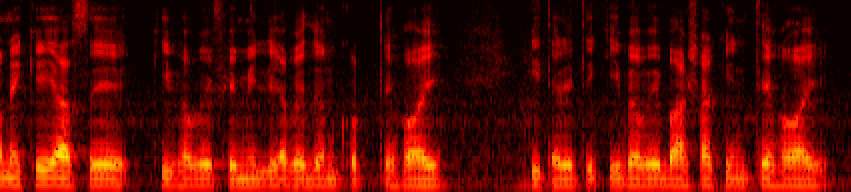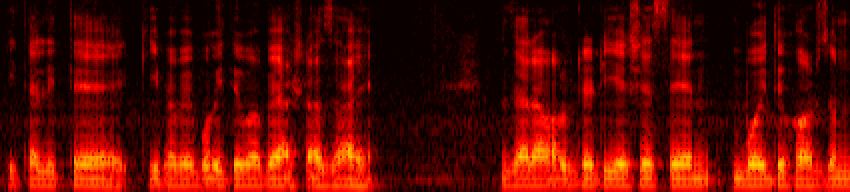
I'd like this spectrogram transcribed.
অনেকেই আছে কীভাবে ফ্যামিলি আবেদন করতে হয়, ইতালিতে কীভাবে বাসা কিনতে হয়, ইতালিতে কীভাবে বৈধভাবে আসা যায়, যারা অলরেডি এসেছেন, বৈধ হওয়ার জন্য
